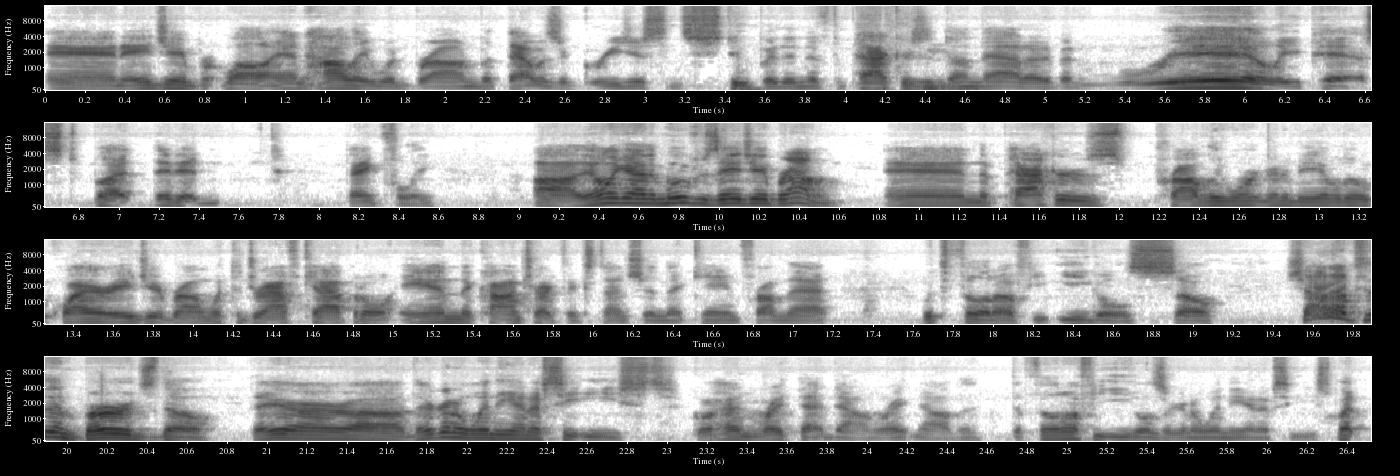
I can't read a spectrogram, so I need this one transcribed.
and AJ, well, and Hollywood Brown, but that was egregious and stupid. And if the Packers had done mm-hmm. that, I'd have been really pissed, but they didn't, thankfully. Uh, the only guy that moved was AJ Brown, and the Packers probably weren't going to be able to acquire AJ Brown with the draft capital and the contract extension that came from that with the Philadelphia Eagles. So shout out to them birds, though. They are uh, they're going to win the NFC East. Go ahead and write that down right now. The, the Philadelphia Eagles are going to win the NFC East. But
